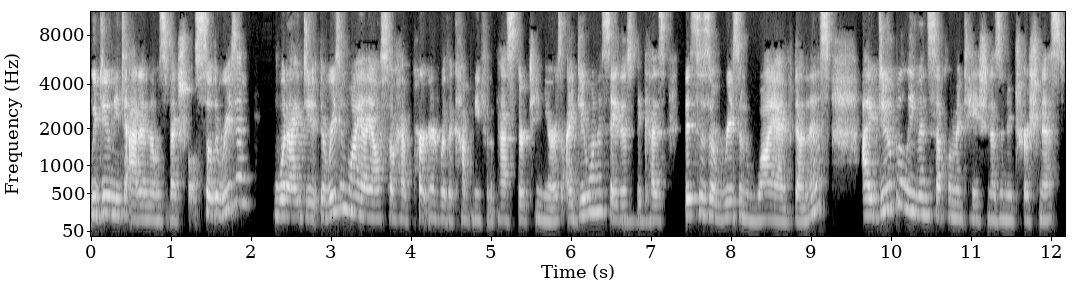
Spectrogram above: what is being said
we do need to add in those vegetables. So the reason what I do, the reason why I also have partnered with a company for the past 13 years, I do want to say this mm-hmm. because this is a reason why I've done this. I do believe in supplementation as a nutritionist.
